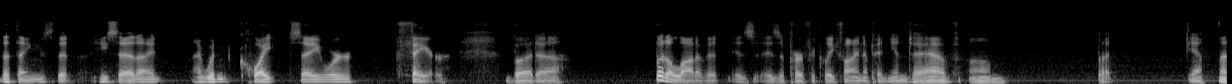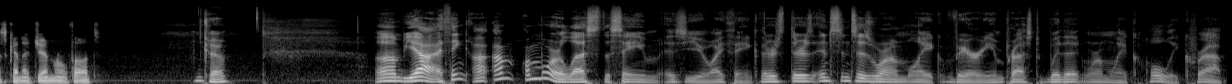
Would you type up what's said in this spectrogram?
the things that he said, I I wouldn't quite say were fair, but uh, but a lot of it is is a perfectly fine opinion to have. Um, but yeah, that's kind of general thoughts. Okay. Um, yeah, I think I, I'm I'm more or less the same as you. I think there's there's instances where I'm like very impressed with it, where I'm like, holy crap.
